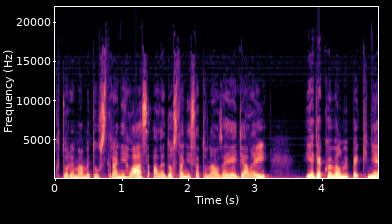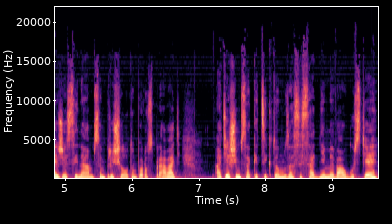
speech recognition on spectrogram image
ktoré máme tu v strane hlas, ale dostane sa to naozaj aj ďalej. Ja ďakujem veľmi pekne, že si nám sem prišiel o tom porozprávať a teším sa, keď si k tomu zase sadneme v auguste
